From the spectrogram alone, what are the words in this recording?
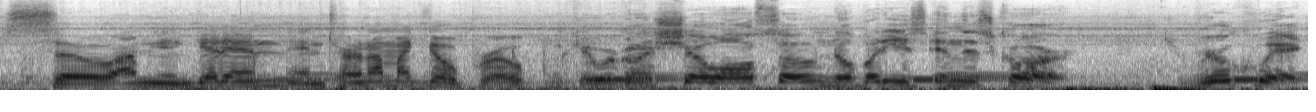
so I'm gonna get in and turn on my GoPro. Okay, we're gonna show also, nobody is in this car. Real quick,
